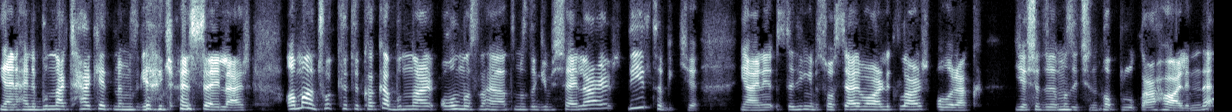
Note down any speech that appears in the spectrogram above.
Yani hani bunlar terk etmemiz gereken şeyler. Aman çok kötü kaka bunlar olmasın hayatımızda gibi şeyler değil tabii ki. Yani istediğin gibi sosyal varlıklar olarak yaşadığımız için topluluklar halinde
